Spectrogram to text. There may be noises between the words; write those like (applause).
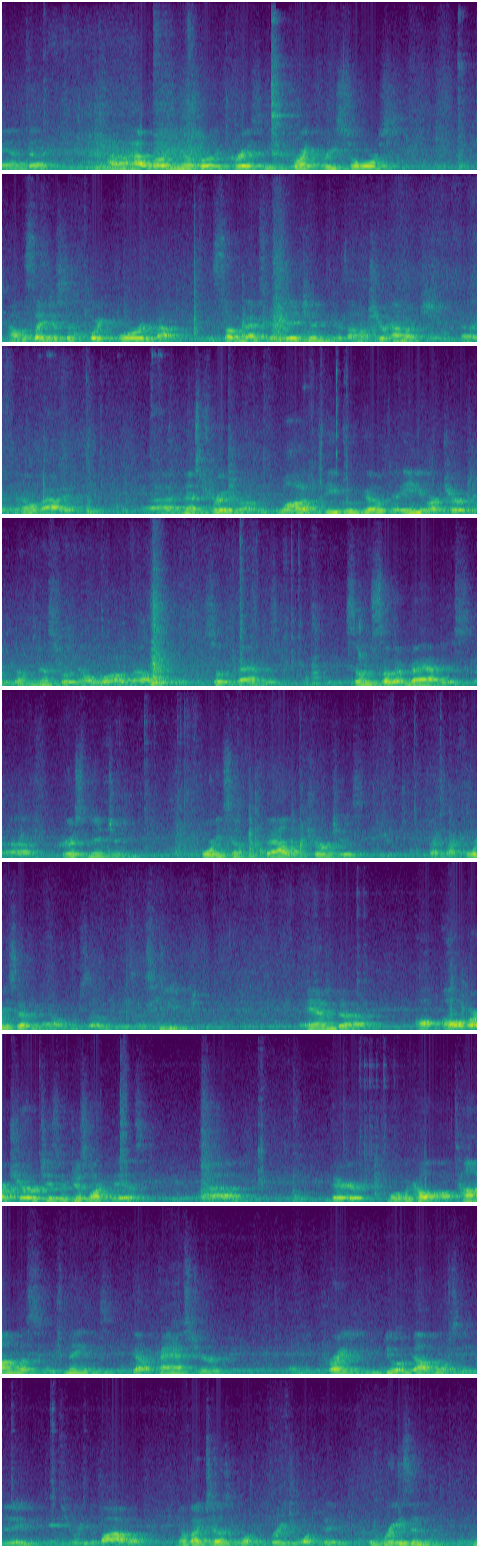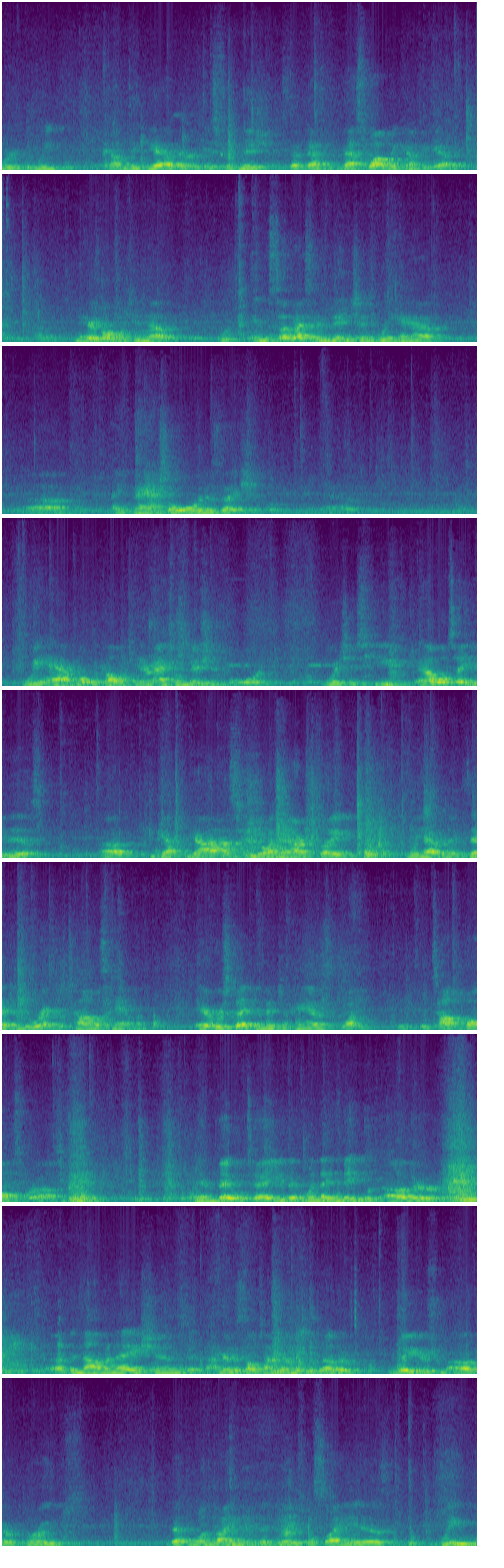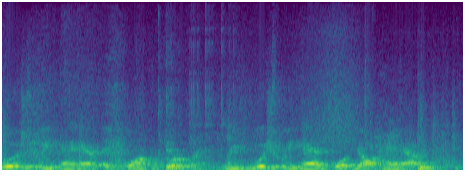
And uh, I don't know how well you know Brother Chris, he's a great resource. I want to say just a quick word about the Southern Baptist Convention, because I'm not sure how much uh, you know about it. Uh, and that's true. of A lot of people who go to any of our churches don't necessarily know a lot about Southern Baptist. So in Southern Baptist, uh, Chris mentioned 40-something thousand churches. That's like 47,000, so it's, it's huge. And uh, all, all of our churches are just like this. Uh, they're what we call autonomous, which means you've got a pastor and you pray, you do what God wants you to do, and you read the Bible. Nobody tells you what to preach or what to do. The reason we come together is for missions. That, that, that's why we come together. Now, here's what I want you to know. In the Baptist Convention, we have uh, a national organization. We have what we call an International Mission Board, which is huge. And I will tell you this, uh, guys who, like in our state, we have an executive director, Thomas Hammond. Every state convention has like the top boss for us. And they will tell you that when they meet with other uh, denominations, and I hear this all the time, they meet with other leaders from other groups, that one thing that the groups will say is, we wish we had a cooperative program. We wish we had what y'all have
